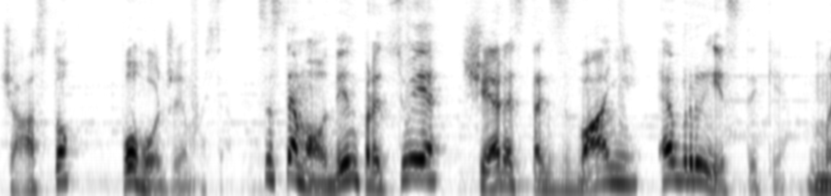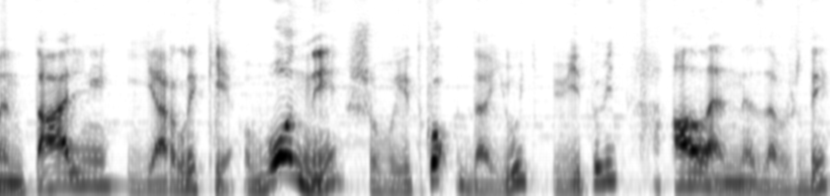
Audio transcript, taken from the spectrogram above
часто погоджуємося. Система 1 працює через так звані евристики, ментальні ярлики. Вони швидко дають відповідь, але не завжди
